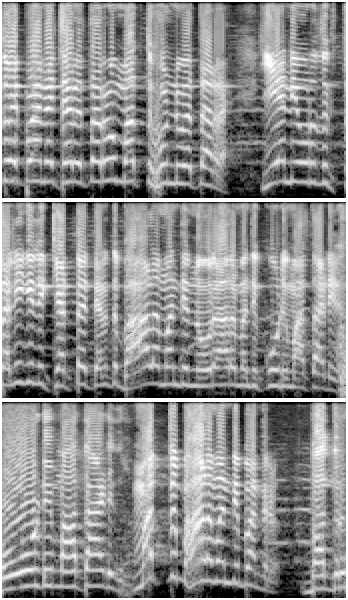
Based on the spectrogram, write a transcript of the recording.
ದ್ವೈಪಾನಾಚಾರ್ಯ ತಾರು ಮತ್ ಹುಣ್ಣಿಮೆ ತಾರ ಏನ್ ಇವ್ರದ್ದು ತಲಿಗಿಲಿ ಕೆಟ್ಟೈತೆ ಅಂತ ಬಹಳ ಮಂದಿ ನೂರಾರು ಮಂದಿ ಕೂಡಿ ಮಾತಾಡಿದ್ರು. ಕೂಡಿ ಮಾತಾಡಿದ್ರು. ಮತ್ ಬಹಳ ಮಂದಿ ಬಂದ್ರು. ಬಂದ್ರು.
